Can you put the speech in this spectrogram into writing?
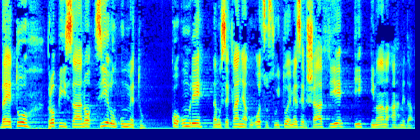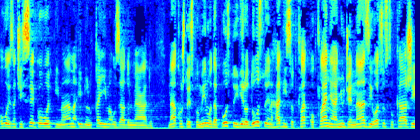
da je to propisano cijelom ummetu, ko umre da mu se klanja u odsustvu i to je mezheb Šafije i imama Ahmeda. Ovo je znači sve govor imama Ibnul Qajima u Zadul Me'adu. Nakon što je spomenuo da postoji vjerodostojen hadis o klanjanju dženazi u odsustvu, kaže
